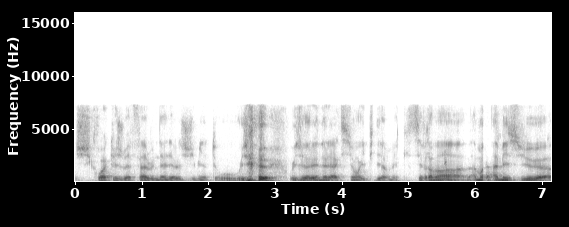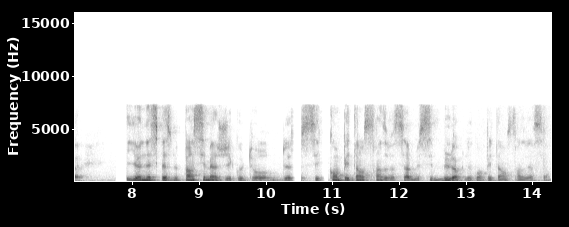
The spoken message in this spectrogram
je crois que je vais faire une allergie bientôt, ou j'aurai une réaction épidermique. C'est vraiment, à, mes yeux, euh, il y a une espèce de pensée magique autour de ces compétences transversales, de ces blocs de compétences transversales.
